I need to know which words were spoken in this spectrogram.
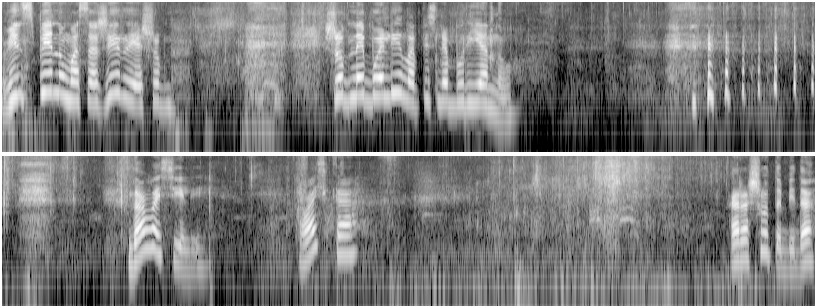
Він спину масажирує, щоб, щоб не боліла після бур'яну. Да, Василій? Васька. Хорошо тобі, да?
